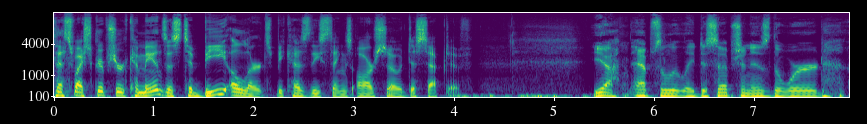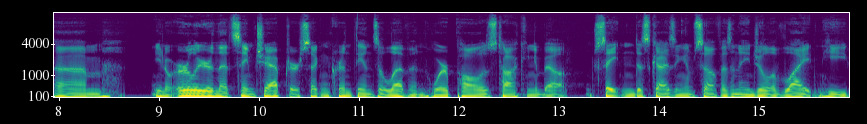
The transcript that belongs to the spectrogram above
that's why Scripture commands us to be alert because these things are so deceptive. Yeah, absolutely. Deception is the word. Um, you know, earlier in that same chapter, Second Corinthians 11, where Paul is talking about Satan disguising himself as an angel of light, and he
